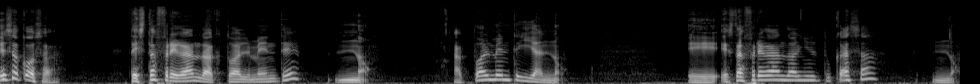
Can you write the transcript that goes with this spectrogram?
Esa cosa, ¿te está fregando actualmente? No. Actualmente ya no. Eh, ¿Estás fregando alguien de tu casa? No.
